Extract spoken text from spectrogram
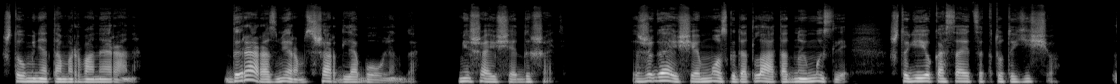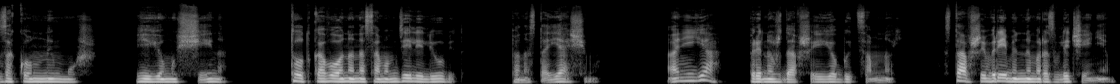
что у меня там рваная рана. Дыра размером с шар для боулинга, мешающая дышать, сжигающая мозг дотла от одной мысли, что ее касается кто-то еще. Законный муж, ее мужчина, тот, кого она на самом деле любит, по-настоящему, а не я, принуждавший ее быть со мной, ставший временным развлечением.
